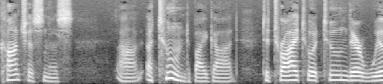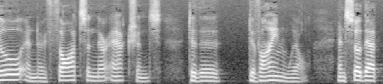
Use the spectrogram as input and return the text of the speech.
consciousness uh, attuned by God, to try to attune their will and their thoughts and their actions to the divine will. And so that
